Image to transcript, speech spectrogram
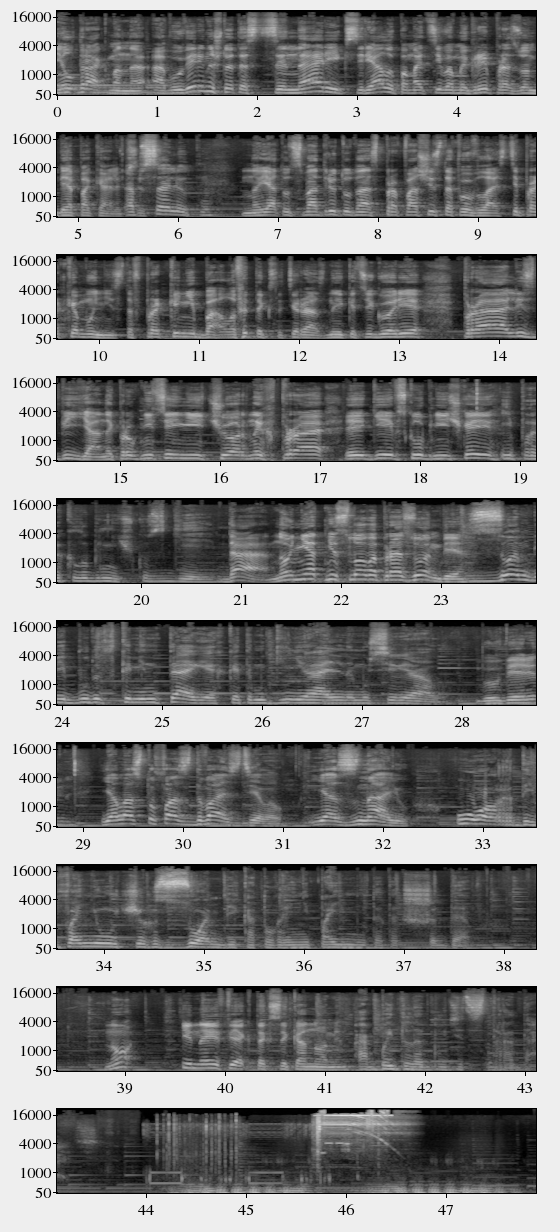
Нил Дракман, а вы уверены, что это сценарий к сериалу по мотивам игры про зомби-апокалипсис? Абсолютно. Но я тут смотрю, тут у нас про фашистов у власти, про коммунистов, про каннибалов, это, кстати, разные категории, про лесбиянок, про угнетение черных, про э, геев с клубничкой. И про клубничку с геем. Да, но нет ни слова про зомби. Зомби будут в комментариях к этому гениальному сериалу. Вы уверены? Я Last of Us 2 сделал. Я знаю, орды вонючих зомби, которые не поймут этот шедевр. Ну, и на эффектах сэкономим. А быдло будет страдать.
